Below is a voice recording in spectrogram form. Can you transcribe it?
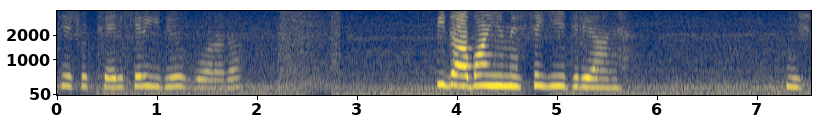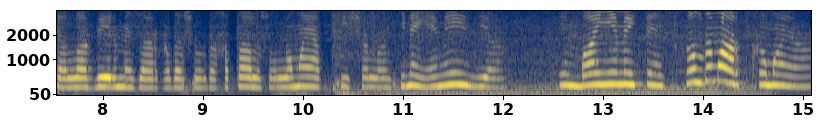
diye çok tehlikeli gidiyoruz bu arada. Bir daha ban yemezsek iyidir yani. İnşallah vermez arkadaş orada hatalı sollama yaptık inşallah yine yemeyiz ya. Ben ban yemekten sıkıldım artık ama ya.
